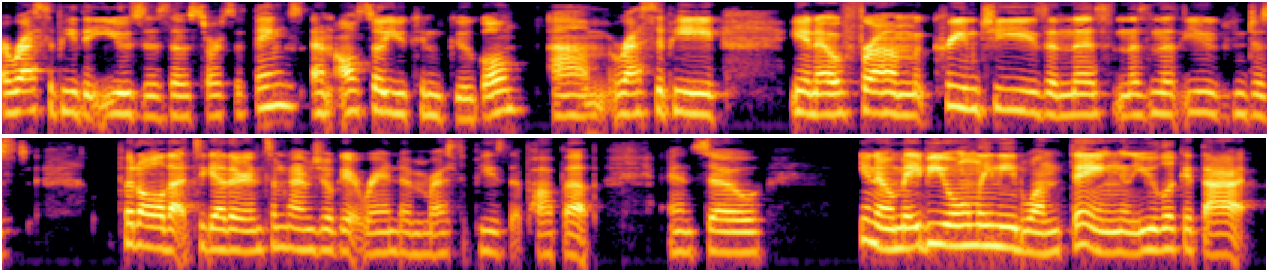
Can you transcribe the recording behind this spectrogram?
a recipe that uses those sorts of things? And also, you can Google um, recipe, you know, from cream cheese and this and this and this. You can just put all that together and sometimes you'll get random recipes that pop up. And so, you know, maybe you only need one thing. You look at that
